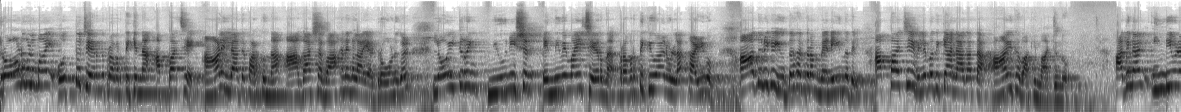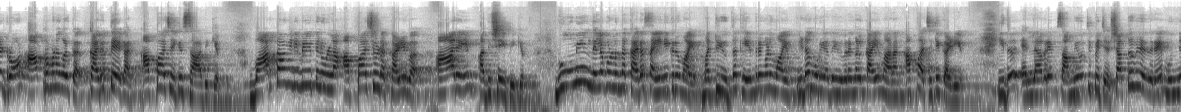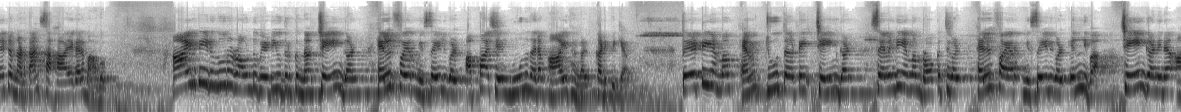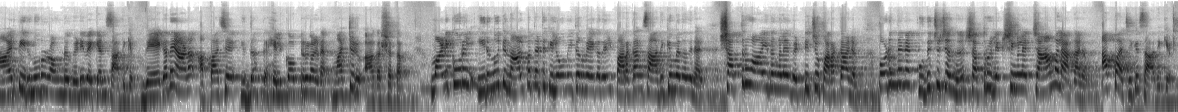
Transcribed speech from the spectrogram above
ഡ്രോണുകളുമായി ഒത്തുചേർന്ന് പ്രവർത്തിക്കുന്ന അപ്പാച്ചെ ആളില്ലാതെ പറക്കുന്ന ആകാശ വാഹനങ്ങളായ ഡ്രോണുകൾ ലോയിറ്ററിംഗ് മ്യൂണിഷൻ എന്നിവയുമായി ചേർന്ന് പ്രവർത്തിക്കുവാനുള്ള കഴിവും ആധുനിക യുദ്ധതന്ത്രം മെനയുന്നതിൽ അപ്പാച്ചെ വിലമതിക്കാനാകാത്ത ആയുധമാക്കി മാറ്റുന്നു. അതിനാൽ ഇന്ത്യയുടെ ഡ്രോൺ ആക്രമണങ്ങൾക്ക് കരുത്തേകാൻ അപ്പാച്ചയ്ക്ക് സാധിക്കും. വാർത്താവിനിമയത്തിനുള്ള അപ്പാച്ചയുടെ കഴിവ് ആരെയും അതിശയിപ്പിക്കും. ഭൂമിയിൽ നിലകൊള്ളുന്ന കരസൈനികരുമായും മറ്റു യുദ്ധ കേന്ദ്രങ്ങളുമായും ഇടമുറിയാതെ വിവരങ്ങൾ കൈമാറാൻ അപ്പാച്ചയ്ക്ക് കഴിയും. ഇത് എല്ലാവരെയും സംയോജിപ്പിച്ച് ശത്രുവിനെതിരെ മുന്നേറ്റം നടത്താൻ സഹായകരമാകും. ആയിരത്തി ഇരുന്നൂറ് റൗണ്ട് വെടിയുതിർക്കുന്ന ചെയിൻ ഗൺ ഹെൽഫയർ മിസൈലുകൾ അപ്പാച്ചയിൽ മൂന്ന് തരം ആയുധങ്ങൾ ഘടിപ്പിക്കാം. Thirty M M M two thirty chain gun seventy M M റോക്കറ്റുകൾ Hellfire മിസൈലുകൾ എന്നിവ ചെയിൻ ഗണ്ണിന് ആയിരത്തി ഇരുന്നൂറ് റൗണ്ട് വെടിവെക്കാൻ സാധിക്കും. വേഗതയാണ് അപ്പാച്ചെ യുദ്ധ ഹെലികോപ്റ്ററുകളുടെ മറ്റൊരു ആകർഷത്വം മണിക്കൂറിൽ ഇരുന്നൂറ്റി നാൽപ്പത്തെട്ട് കിലോമീറ്റർ വേഗതയിൽ പറക്കാൻ സാധിക്കുമെന്നതിനാൽ ശത്രു ആയുധങ്ങളെ വെട്ടിച്ചു പറക്കാനും പൊടുന്നനെ കുതിച്ചു ചെന്ന് ശത്രു ലക്ഷ്യങ്ങളെ ചാമ്പലാക്കാനും അപ്പാച്ചയ്ക്ക് സാധിക്കും.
